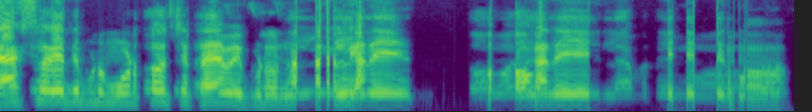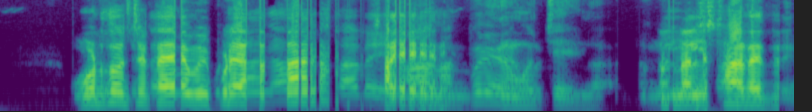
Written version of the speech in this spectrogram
యాక్చువల్ అయితే ఇప్పుడు ముడత వచ్చే టైం ఇప్పుడు నల్లి కానీ కానీ లేకపోతే ముడత వచ్చే టైం ఇప్పుడు. నల్లి స్టార్ట్ అవుతుంది.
